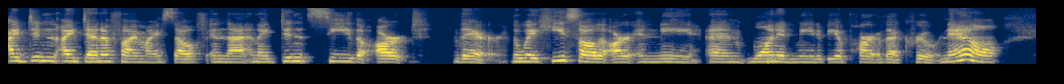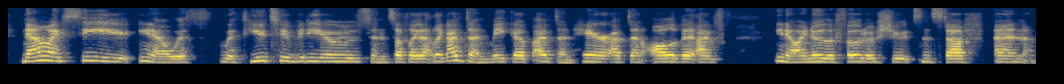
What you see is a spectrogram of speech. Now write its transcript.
I didn't identify myself in that and I didn't see the art there the way he saw the art in me and wanted me to be a part of that crew. Now, now I see, you know, with with YouTube videos and stuff like that. Like I've done makeup, I've done hair, I've done all of it. I've you know, I know the photo shoots and stuff, and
